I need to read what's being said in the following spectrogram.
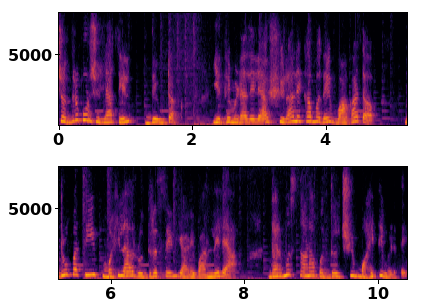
चंद्रपूर जिल्ह्यातील देवटक येथे मिळालेल्या शिलालेखामध्ये वाघाटक द्रुपदी महिला रुद्रसेन याने बांधलेल्या धर्मस्थानाबद्दलची माहिती मिळते.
